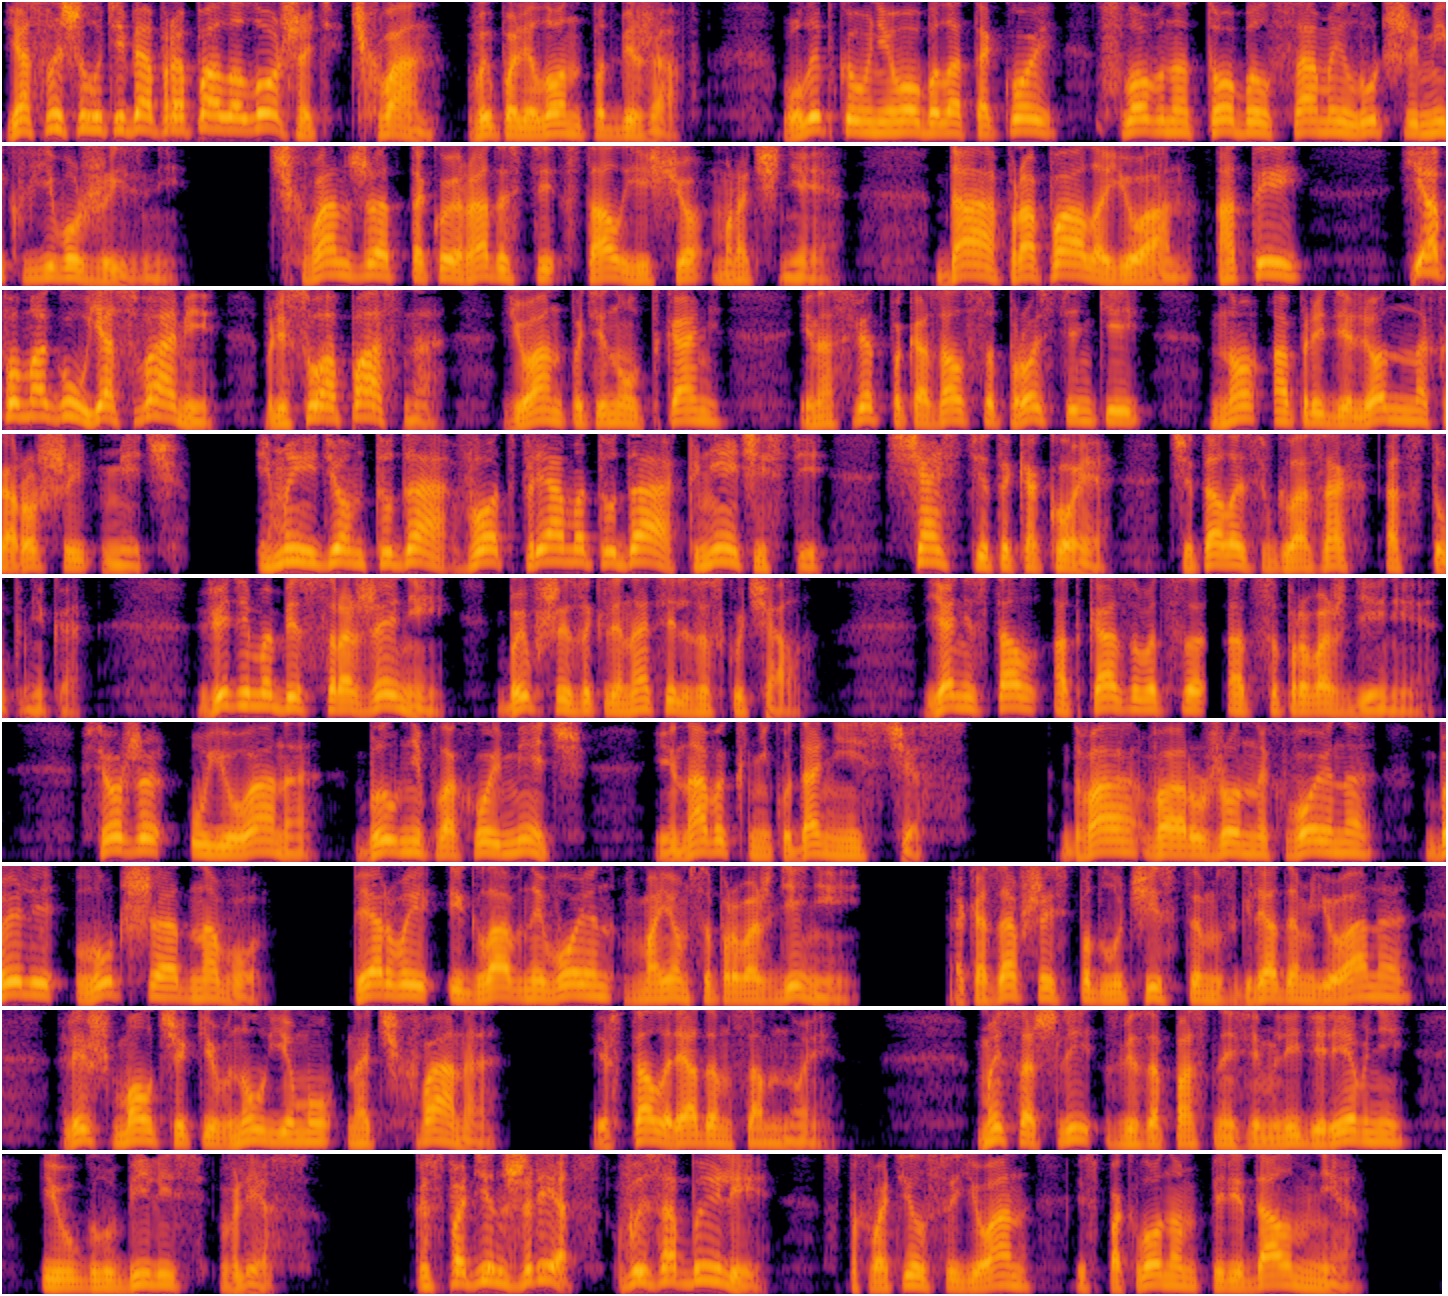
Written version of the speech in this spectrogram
«Я слышал, у тебя пропала лошадь, Чхван!» — выпалил он, подбежав. Улыбка у него была такой, словно то был самый лучший миг в его жизни. Чхван же от такой радости стал еще мрачнее. «Да, пропала, Юан, а ты...» «Я помогу, я с вами! В лесу опасно!» Юан потянул ткань, и на свет показался простенький, но определенно хороший меч. И мы идем туда, вот прямо туда, к нечисти. Счастье-то какое!» читалось в глазах отступника. Видимо, без сражений бывший заклинатель заскучал. Я не стал отказываться от сопровождения. Все же у Юана был неплохой меч, и навык никуда не исчез. Два вооруженных воина были лучше одного. Первый и главный воин в моем сопровождении, оказавшись под лучистым взглядом Юана, лишь молча кивнул ему на Чхвана и встал рядом со мной. Мы сошли с безопасной земли деревни и углубились в лес. «Господин жрец, вы забыли!» — спохватился Юан и с поклоном передал мне.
